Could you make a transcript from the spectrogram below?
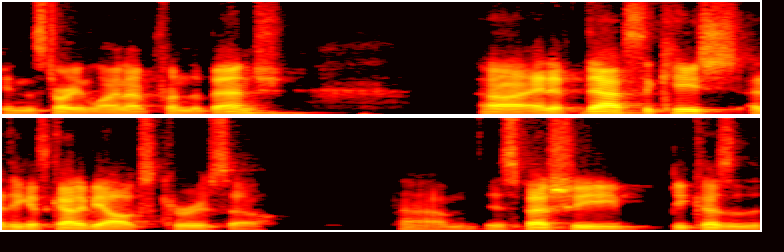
in the starting lineup from the bench. Uh, and if that's the case, I think it's got to be Alex Caruso, um, especially because of the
